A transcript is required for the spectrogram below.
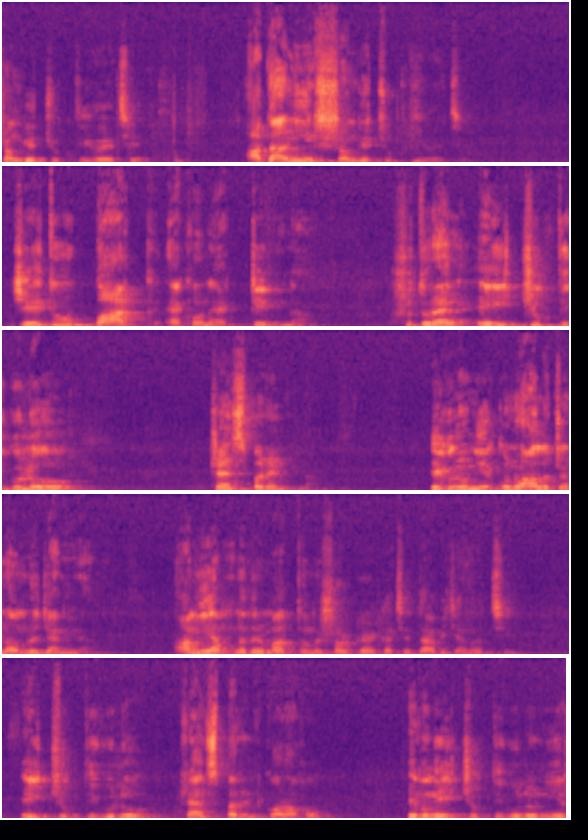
সঙ্গে চুক্তি হয়েছে, আদানির সঙ্গে চুক্তি হয়েছে। যেহেতু বার্ক এখন অ্যাক্টিভ না, সুতরাং এই চুক্তিগুলো ট্রান্সপারেন্ট না। এগুলো নিয়ে কোনো আলোচনা আমরা জানি না। আমি আপনাদের মাধ্যমে সরকারের কাছে দাবি জানাচ্ছি। এই চুক্তিগুলো ট্রান্সপারেন্ট করা হোক এবং এই চুক্তিগুলো নিয়ে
